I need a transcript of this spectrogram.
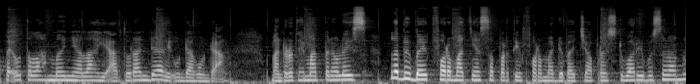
KPU telah menyalahi aturan dari undang-undang. Menurut hemat penulis, lebih baik formatnya seperti format debat Capres 2019.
